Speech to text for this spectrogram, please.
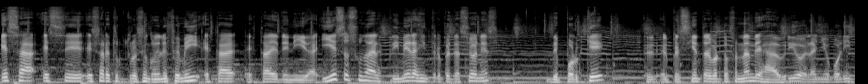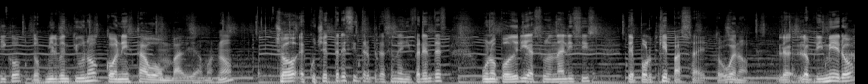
esa, esa reestructuración con el FMI está, está detenida. Y eso es una de las primeras interpretaciones de por qué el, presidente Alberto Fernández abrió el año político 2021 con esta bomba, digamos, ¿no? Yo escuché tres interpretaciones diferentes. Uno podría hacer un análisis de por qué pasa esto. Bueno, lo, primero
